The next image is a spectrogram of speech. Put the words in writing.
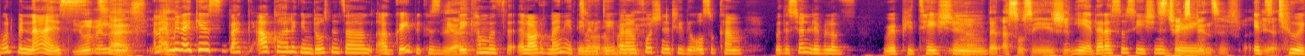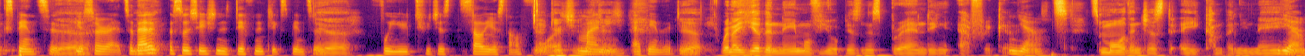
would be nice. It would be to- nice. And I mean, I guess like alcoholic endorsements are, are great because Yeah. they come with a lot of money at the end of the day. of But unfortunately, they also come with a certain level of yeah, reputation. that association. Yeah, that association It's is too very, expensive. it's yeah. too expensive. Yeah. You're so right. So that Yeah. association is definitely expensive yeah. for you to just sell yourself for you, money you. at the end of the day. Yeah. When I hear the name of your business, Branding Africa, Yeah. it's it's more than just a company name, Yeah.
